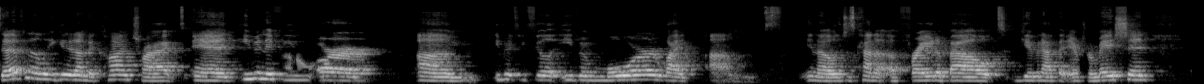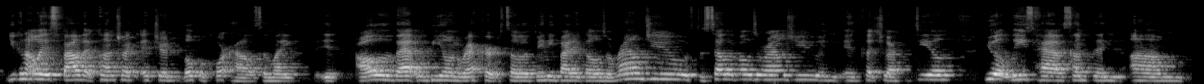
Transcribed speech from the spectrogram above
definitely get it under contract. And even if you are, um, even if you feel even more like, um, you know, just kind of afraid about giving out the information, you can always file that contract at your local courthouse and like it, all of that will be on record. So if anybody goes around you, if the seller goes around you and, and cuts you out the deal, you at least have something um,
